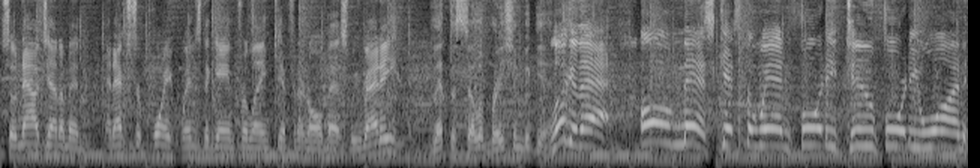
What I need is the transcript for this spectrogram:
So now, gentlemen, an extra point wins the game for Lane Kiffin and Ole Miss. We ready? Let the celebration begin. Look at that. Ole Miss gets the win 42-41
